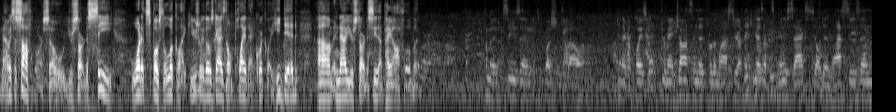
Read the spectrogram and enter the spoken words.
Now he's a sophomore, so you're starting to see what it's supposed to look like. Usually those guys don't play that quickly. He did, um, and now you're starting to see that pay off a little bit. Coming into the season, questions about can they replace what Jermaine Johnson did for them last year. I think you guys have as many sacks as y'all did last season.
